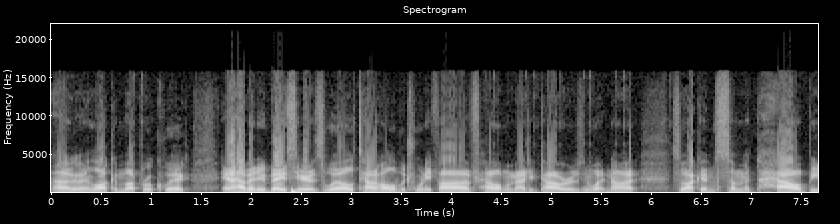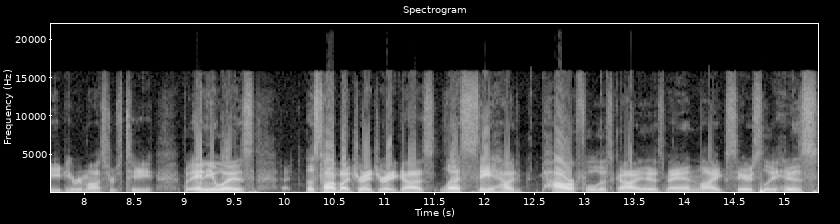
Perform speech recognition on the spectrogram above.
I'll go ahead and lock him up real quick. And I have a new base here as well, Town Hall level 25, have all my magic towers and whatnot, so I can somehow beat Hero Monsters T. But anyways, let's talk about Dread Drake, guys. Let's see how powerful this guy is, man. Like, seriously, his,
